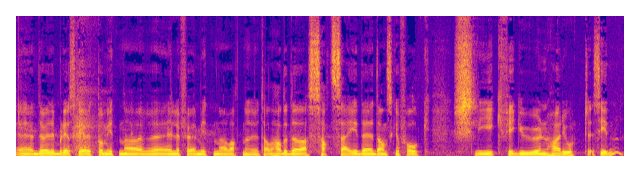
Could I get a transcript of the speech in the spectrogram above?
Uh, det ble jo skrevet midten av, før midten av 1800-tallet. Hadde det da satt seg i det danske folk slik figuren har gjort siden?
